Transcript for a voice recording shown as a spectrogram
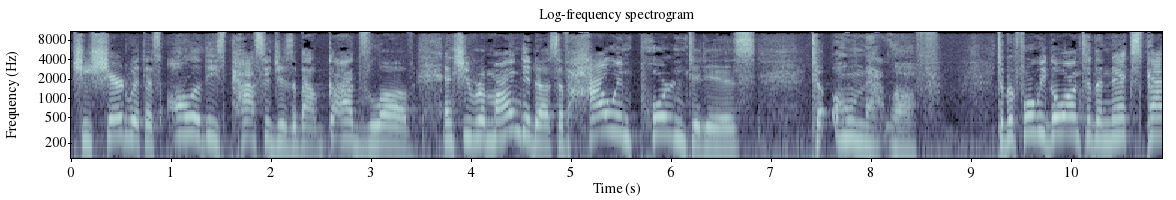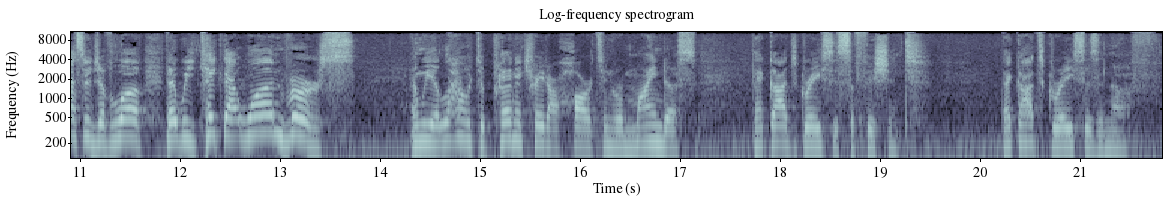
she shared with us all of these passages about God's love. And she reminded us of how important it is to own that love. To before we go on to the next passage of love, that we take that one verse and we allow it to penetrate our hearts and remind us that God's grace is sufficient, that God's grace is enough.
